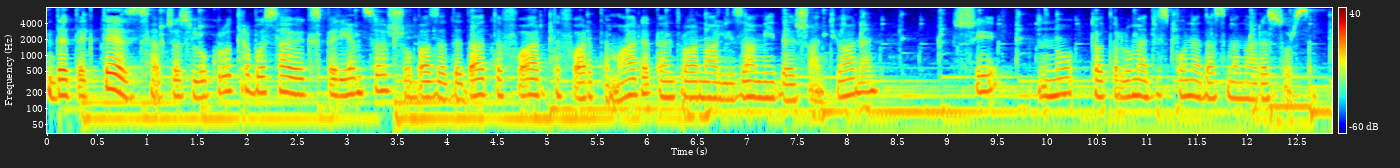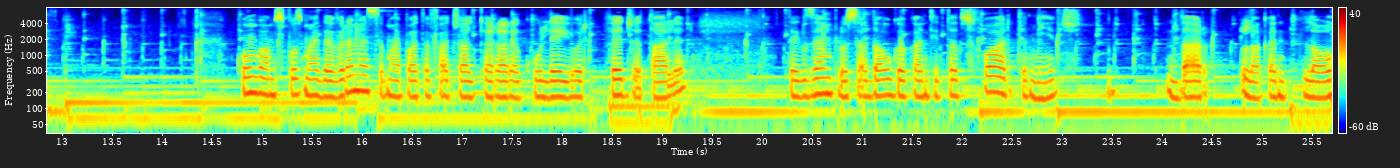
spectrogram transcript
detectezi acest lucru, trebuie să ai o experiență și o bază de date foarte, foarte mare pentru a analiza mii de eșantioane și nu toată lumea dispune de asemenea resurse. Cum v-am spus mai devreme, se mai poate face alterare cu uleiuri vegetale. De exemplu, se adaugă cantități foarte mici, dar la, la o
